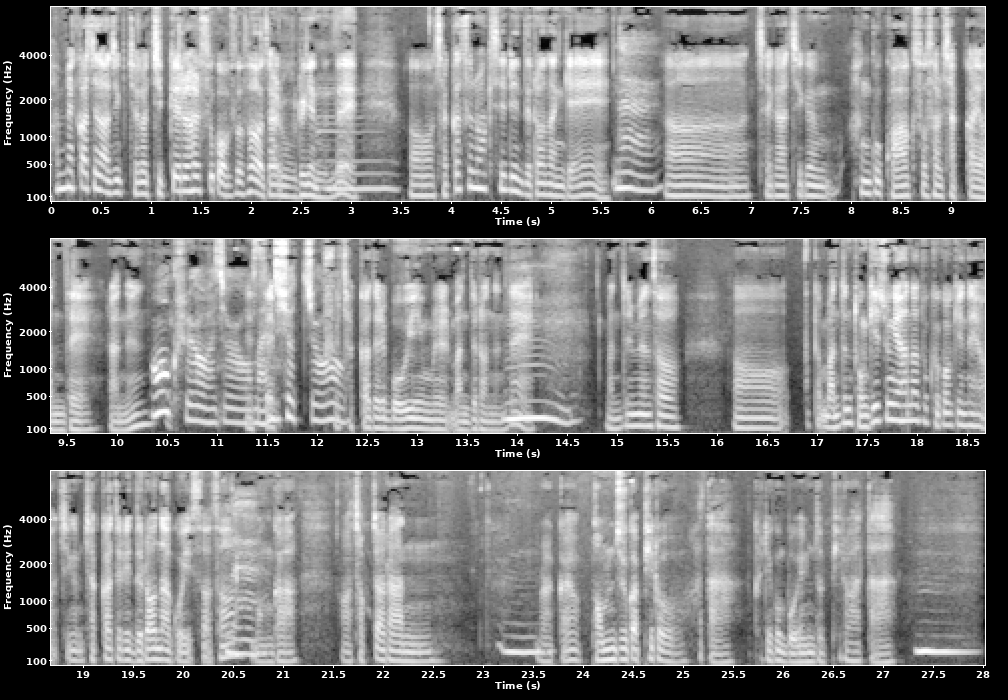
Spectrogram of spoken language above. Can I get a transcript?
판매까지는 아직 제가 집계를 할 수가 없어서 잘 모르겠는데 음. 어, 작가 수는 확실히 늘어난 게 네. 어, 제가 지금 한국 과학 소설 작가 연대라는 어 그래요 맞아요 만드셨죠 작가들의 모임을 만들었는데 음. 만들면서 어 그러니까 만든 동기 중에 하나도 그거긴 해요 지금 작가들이 늘어나고 있어서 네. 뭔가 어, 적절한 음. 뭐랄까요 범주가 필요하다 그리고 모임도 필요하다라고 음.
